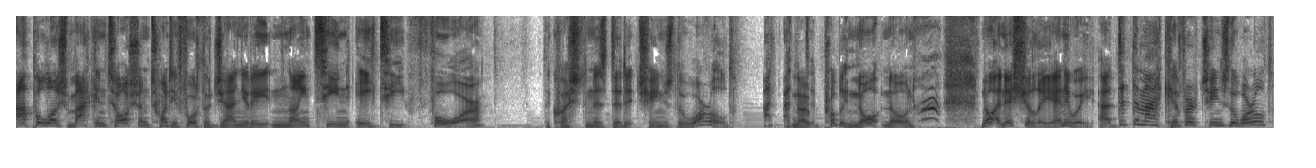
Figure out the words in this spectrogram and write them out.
Apple launched Macintosh on 24th of January 1984. The question is, did it change the world? I, I, No. Probably not. No, not initially. Anyway, uh, did the Mac ever change the world?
